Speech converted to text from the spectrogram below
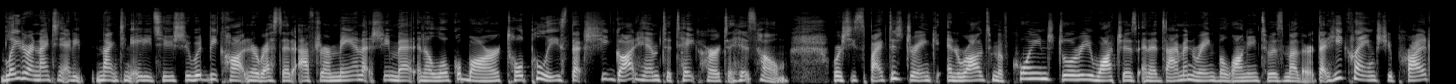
later in 1980, 1982, she would be caught and arrested after a man that she met in a local bar told police that she got him to take her to his home, where she spiked his drink and robbed him of coins, jewelry, watches, and a diamond ring belonging to his mother that he claimed she pried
